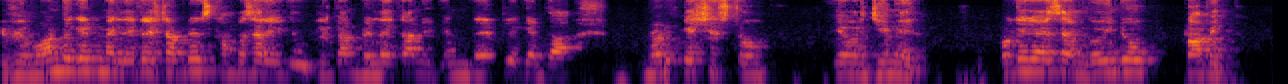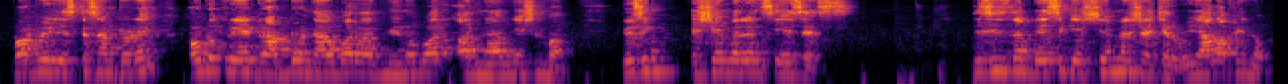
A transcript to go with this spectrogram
If you want to get my latest updates, compulsory you can click on bell icon. You can directly get the notifications to your Gmail. Okay guys, I am going to topic. What we discuss on today, how to create drop-down navbar or menu bar or navigation bar using HTML and CSS. This is the basic HTML structure. We all of you know.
